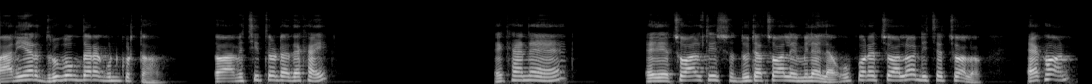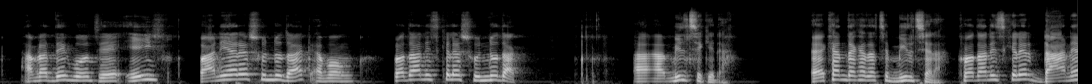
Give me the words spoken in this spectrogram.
বানিয়ার ধ্রুবক দ্বারা গুণ করতে হবে। তো আমি চিত্রটা দেখাই। এখানে এই যে চোয়ালটি, দুইটা চোয়ালে মিলাইলাম। উপরের চোয়ালো, নিচের চোয়ালো। এখন আমরা দেখব যে এই বানিয়ারের শূন্য দাগ এবং প্রধান স্কেলের শূন্য দাগ মিলছে কিনা। এখানে দেখা যাচ্ছে মিলছে না। প্রধান স্কেলের ডানে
